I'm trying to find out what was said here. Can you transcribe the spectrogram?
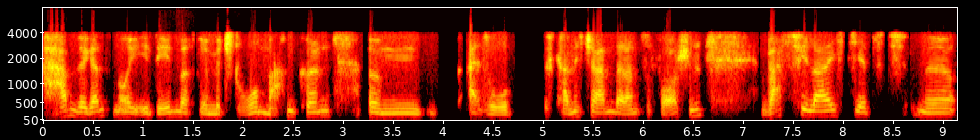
Haben wir ganz neue Ideen, was wir mit Strom machen können? Ähm, also es kann nicht schaden, daran zu forschen. Was vielleicht jetzt eine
